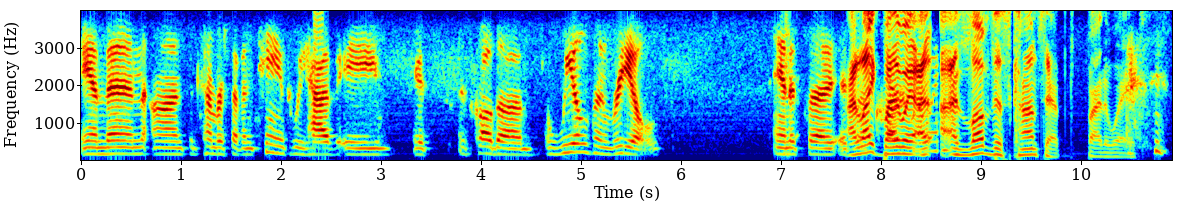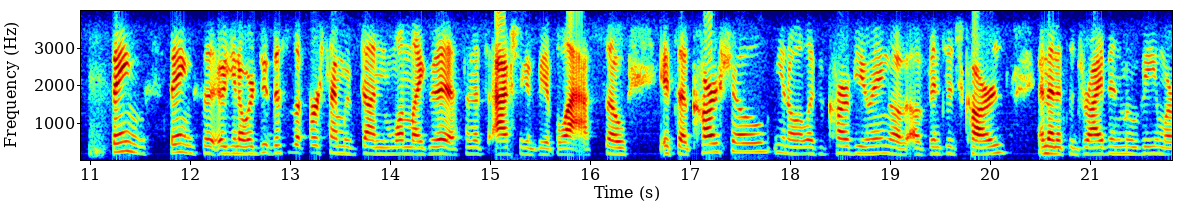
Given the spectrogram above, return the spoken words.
And then on September 17th, we have a it's it's called a, um, Wheels and Reels, and it's a. It's I like, by the way, I, I love this concept. By the way, thanks things. Uh, you know, we're do, this is the first time we've done one like this, and it's actually going to be a blast. So it's a car show, you know, like a car viewing of, of vintage cars, and then it's a drive-in movie, and we're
